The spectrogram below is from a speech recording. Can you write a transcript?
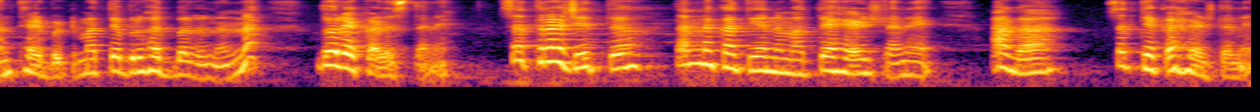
ಅಂತ ಹೇಳಿಬಿಟ್ಟು ಮತ್ತೆ ಬೃಹತ್ ಬಲನನ್ನು ದೊರೆ ಕಳಿಸ್ತಾನೆ. ಸತ್ರಾಜಿತ್ ತನ್ನ ಕಥೆಯನ್ನು ಮತ್ತೆ ಹೇಳ್ತಾನೆ. ಆಗ ಸತ್ಯಕ ಹೇಳ್ತಾನೆ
